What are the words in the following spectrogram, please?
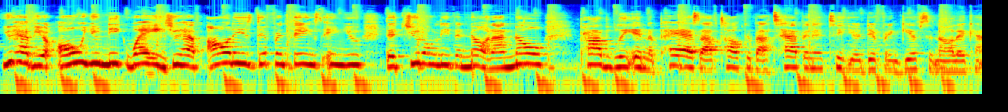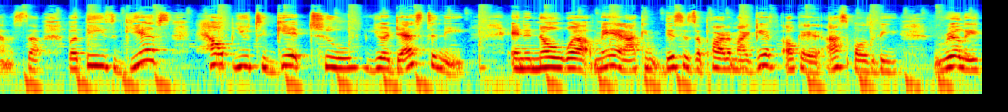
You have your own unique ways. You have all these different things in you that you don't even know. And I know probably in the past I've talked about tapping into your different gifts and all that kind of stuff. But these gifts help you to get to your destiny and to know, well, man, I can this is a part of my gift. Okay, I'm supposed to be really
